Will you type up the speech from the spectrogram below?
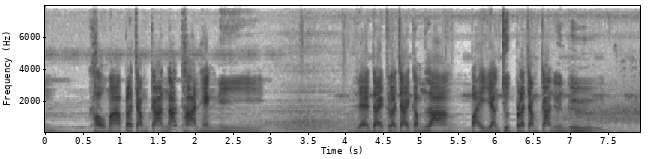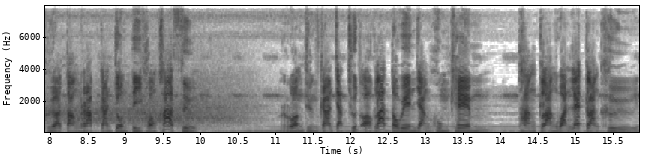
ล เข้ามาประจำการณฐานแห่งนี้ และได้กระจายกำลังไปยังจุดประจำการอื่นๆ เพื่อตั้งรับการโจมตีของข้าศึก รวมถึงการจัดชุดออกลาดตระเวนอย่างคุมเข้มทั้งกลางวันและกลางคืน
